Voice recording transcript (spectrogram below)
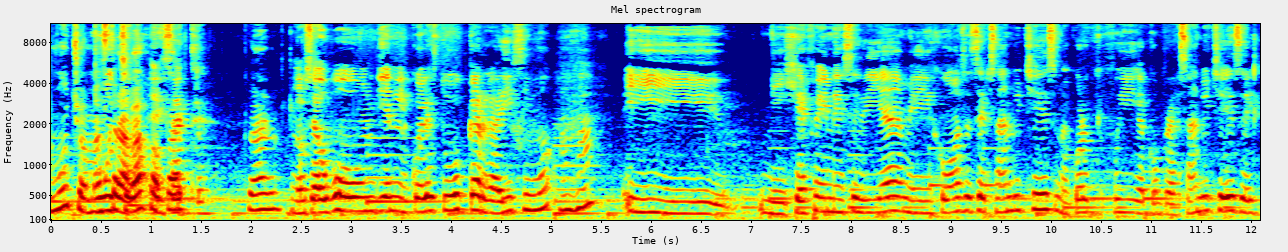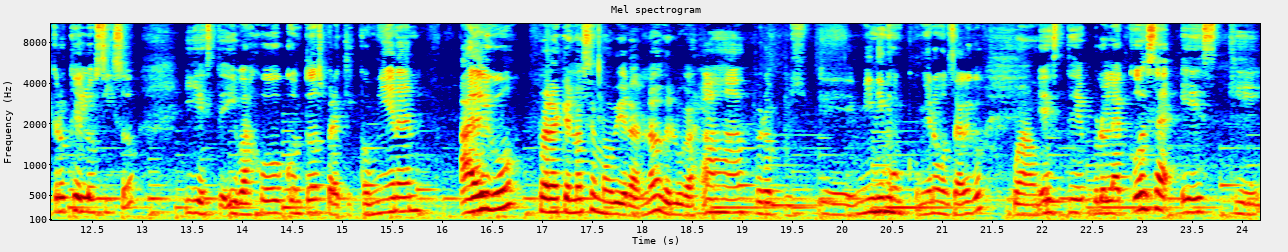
Mucho más Mucho, trabajo exacto. aparte. Claro. o sea, hubo un día en el cual estuvo cargadísimo Ujú. y mi jefe en ese día me dijo, vamos a hacer sándwiches, me acuerdo que fui a comprar sándwiches, él creo que los hizo y este y bajó con todos para que comieran algo, Para que no se movieran, ¿no? Del lugar. ajá, pero pues que mínimo comiéramos algo. Wow. Este, pero la cosa es que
